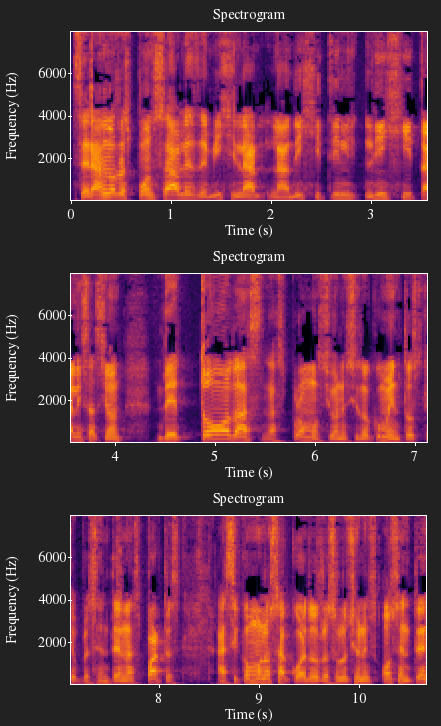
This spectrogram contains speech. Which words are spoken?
serán los responsables de vigilar la digitalización de todas las promociones y documentos que presenten las partes, así como los acuerdos, resoluciones o sentencias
